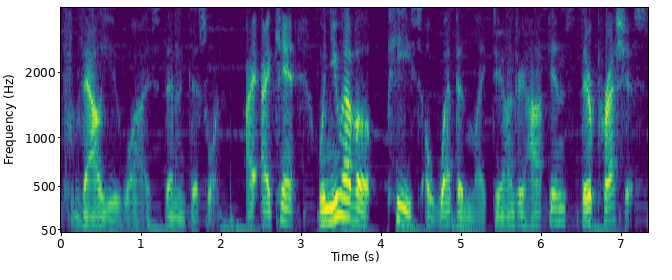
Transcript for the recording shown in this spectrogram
value wise than this one. I, I can't, when you have a piece, a weapon like DeAndre Hopkins, they're precious.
